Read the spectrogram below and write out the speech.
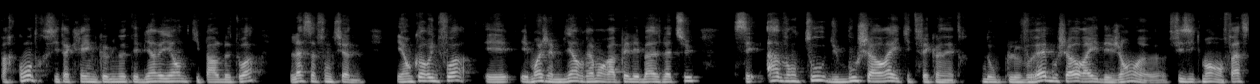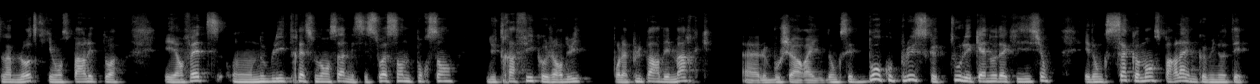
Par contre, si tu as créé une communauté bienveillante qui parle de toi, là, ça fonctionne. Et encore une fois, et, moi, j'aime bien vraiment rappeler les bases là-dessus, c'est avant tout du bouche à oreille qui te fait connaître. Donc, le vrai bouche à oreille des gens euh, physiquement en face l'un de l'autre qui vont se parler de toi. Et en fait, on oublie très souvent ça, mais c'est 60% du trafic aujourd'hui pour la plupart des marques euh, le bouche à oreille. Donc c'est beaucoup plus que tous les canaux d'acquisition. Et donc ça commence par là, une communauté.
